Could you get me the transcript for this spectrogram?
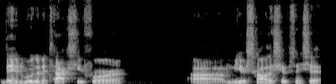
then we're going to tax you for um your scholarships and shit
